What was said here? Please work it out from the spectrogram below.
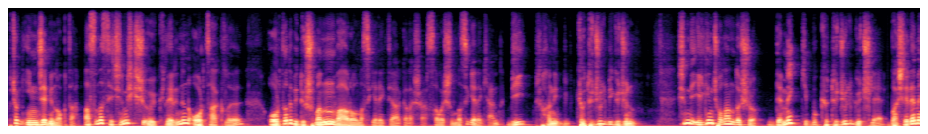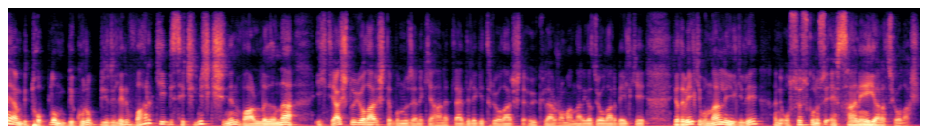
bu çok ince bir nokta. Aslında seçilmiş kişi öykülerinin ortaklığı ortada bir düşmanın var olması gerektiği arkadaşlar. Savaşılması gereken bir hani bir kötücül bir gücün Şimdi ilginç olan da şu. Demek ki bu kötücül güçle baş edemeyen bir toplum, bir grup, birileri var ki bir seçilmiş kişinin varlığına ihtiyaç duyuyorlar. İşte bunun üzerine kehanetler dile getiriyorlar. İşte öyküler, romanlar yazıyorlar belki. Ya da belki bunlarla ilgili hani o söz konusu efsaneyi yaratıyorlar.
